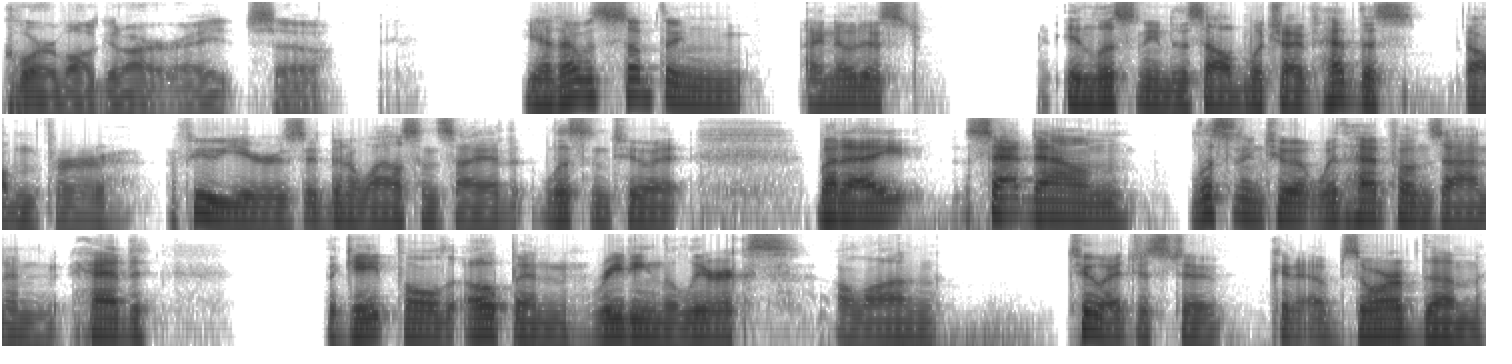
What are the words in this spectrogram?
core of all good art right? So. Yeah, that was something I noticed in listening to this album, which I've had this album for a few years. It'd been a while since I had listened to it, but I sat down listening to it with headphones on and had the gatefold open, reading the lyrics along to it just to kind of absorb them.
